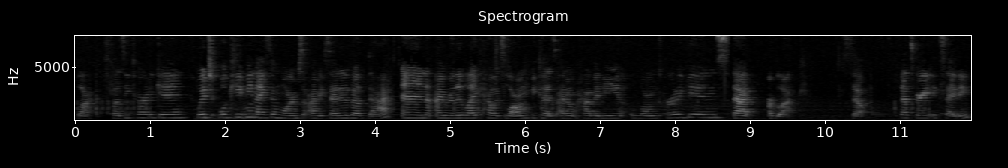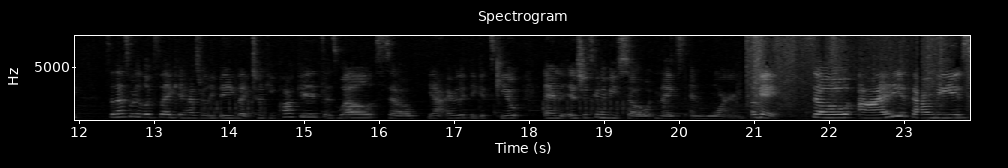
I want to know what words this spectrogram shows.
black fuzzy cardigan which will keep me nice and warm so I'm excited about that and I really like how it's long because I don't have any long cardigans that are black so that's very exciting. So that's what it looks like. It has really big like chunky pockets as well. So yeah, I really think it's cute and it's just to be so nice and warm. Okay, so I found these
